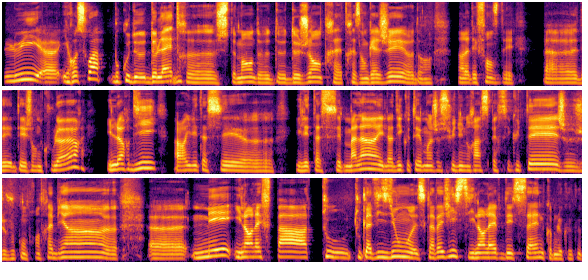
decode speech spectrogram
lui, il reçoit beaucoup de, lettres, mhm. justement, de, de, gens très, très engagés dans, dans la défense des, des, des, gens de couleur. Il leur dit, alors il est assez, euh, il est assez malin, il a dit, écoutez, moi je suis d'une race persécutée, je, vous comprends très bien, euh, euh, mais il n'enlève pas toute la vision esclavagiste, il enlève des scènes comme le Ku Klux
